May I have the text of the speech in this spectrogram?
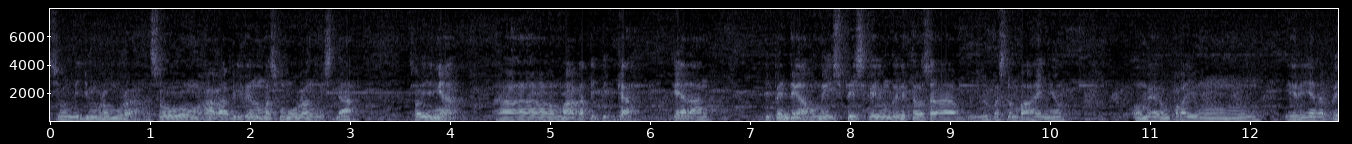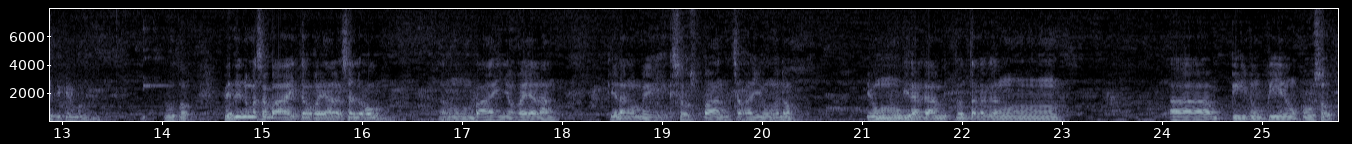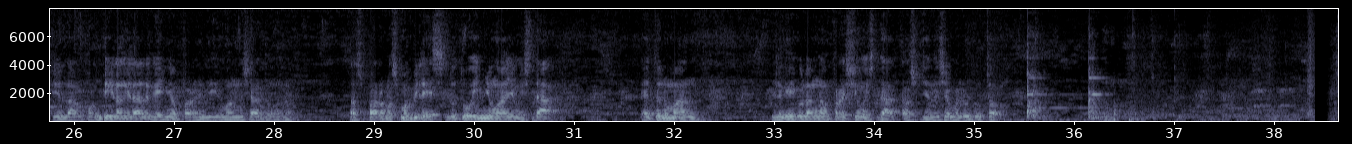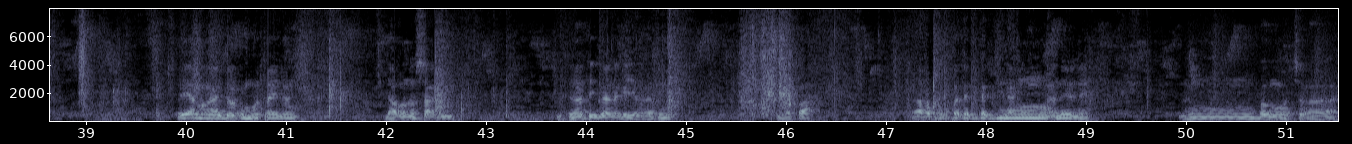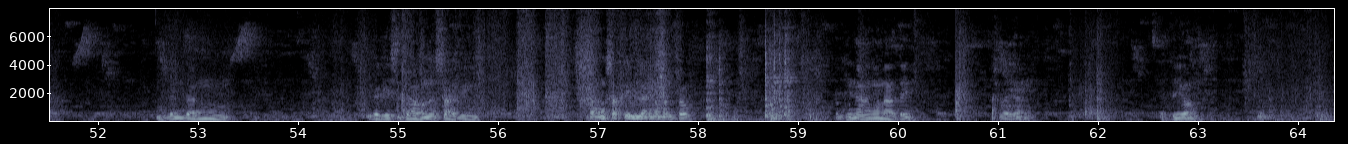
So medyo mura-mura. So makakabili ka ng mas murang isda. So yun nga, ah, makakatipid ka. Kaya lang, depende nga kung may space kayong ganito sa labas ng bahay nyo o meron pa kayong area na pwede kayo magluto. Pwede naman sa bahay ito, kaya sa loob ng bahay nyo. Kaya lang, kailangan may exhaust fan at saka yung ano, yung ginagamit doon talagang ah, pinong-pinong kusot, yun lang. Konti lang ilalagay nyo para hindi naman masyadong ano. Tapos para mas mabilis, lutuin nyo nga yung isda. Ito naman, ilagay ko lang ng fresh yung isda, tapos dyan na siya maluluto. So yan mga idol, kumuha tayo ng dahon ng saging. Dito natin ilalagay yung ating sinapa. Nakakapagpadagdag din ng ano yun eh, ng bango at saka magandang ilagay sa dahon ng saging. Pang sapin lang naman to. Pag hinango natin. So ayan. Ito yun.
